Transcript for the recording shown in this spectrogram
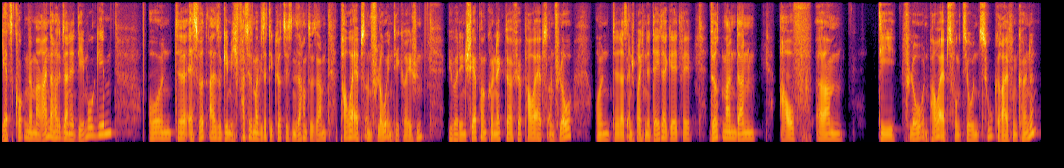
Jetzt gucken wir mal rein. Dann hat es eine Demo gegeben. Und äh, es wird also geben, ich fasse jetzt mal, wie gesagt, die kürzesten Sachen zusammen. Power Apps und Flow Integration über den SharePoint Connector für Power Apps und Flow und äh, das entsprechende Data Gateway wird man dann auf ähm, die Flow und Power Apps Funktion zugreifen können.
